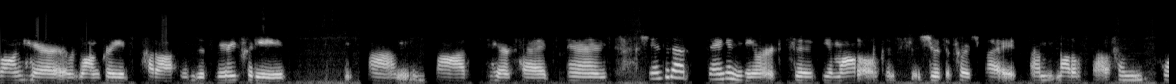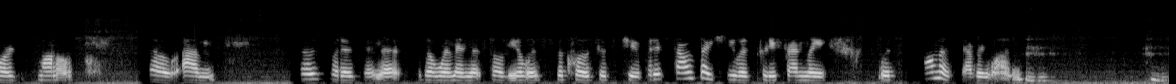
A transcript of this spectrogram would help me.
long hair, long braids cut off into this very pretty um, bob haircut, and she ended up staying in New York to be a model because she was approached by a model style from Ford Models. So um, those would have been the, the women that Sylvia was the closest to. But it sounds like she was pretty friendly with almost everyone. Mm-hmm.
